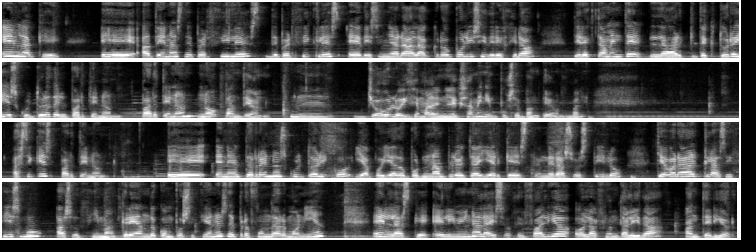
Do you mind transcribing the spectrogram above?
en la que eh, Atenas de, Perciles, de Percicles eh, diseñará la Acrópolis y dirigirá directamente la arquitectura y escultura del Partenón. Partenón, no Panteón. Mm, yo lo hice mal en el examen y puse Panteón, ¿vale? Así que es Partenón. Eh, en el terreno escultórico y apoyado por un amplio taller que extenderá su estilo, llevará al clasicismo a su cima, creando composiciones de profunda armonía en las que elimina la isocefalia o la frontalidad anterior,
